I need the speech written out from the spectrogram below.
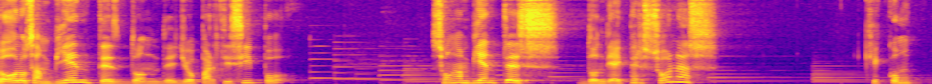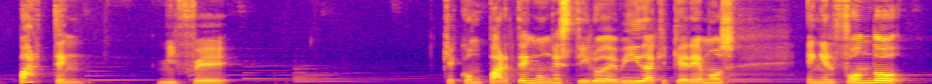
todos los ambientes donde yo participo son ambientes donde hay personas que comparten mi fe, que comparten un estilo de vida que queremos en el fondo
